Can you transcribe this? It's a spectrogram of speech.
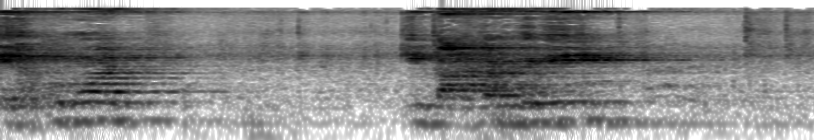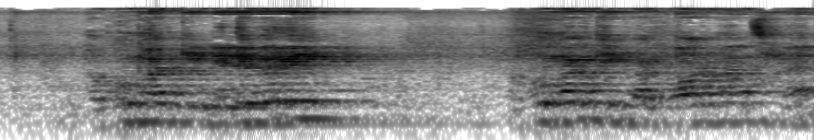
کہ حکومت کی کارکردگی حکومت کی ڈیلیوری حکومت کی پرفارمنس میں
